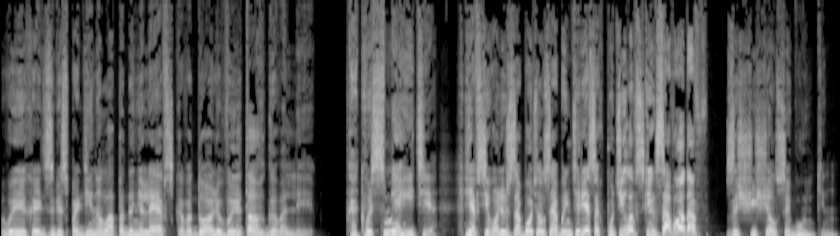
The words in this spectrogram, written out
Вы хоть с господина Лапа Данилевского долю выторговали? «Как вы смеете? Я всего лишь заботился об интересах путиловских заводов!» — защищался Гунькин.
